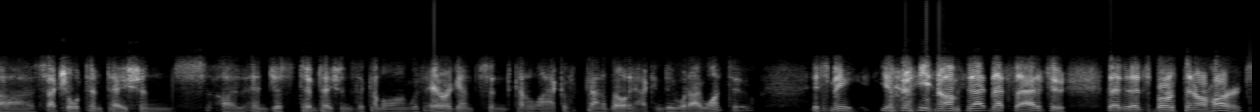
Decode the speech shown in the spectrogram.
uh, sexual temptations uh, and just temptations that come along with arrogance and kind of lack of accountability. I can do what I want to. It's me. You know, I mean, that that's the attitude that that's birthed in our hearts.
